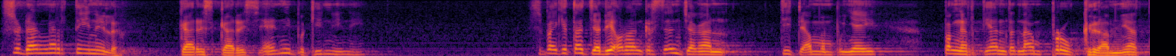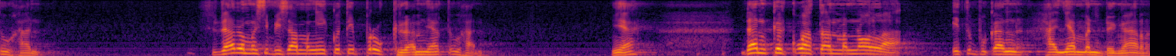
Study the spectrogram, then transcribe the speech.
sudah ngerti ini loh, garis-garisnya ini begini nih. Supaya kita jadi orang Kristen jangan tidak mempunyai pengertian tentang programnya Tuhan Saudara mesti bisa mengikuti programnya Tuhan. Ya. Dan kekuatan menolak itu bukan hanya mendengar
